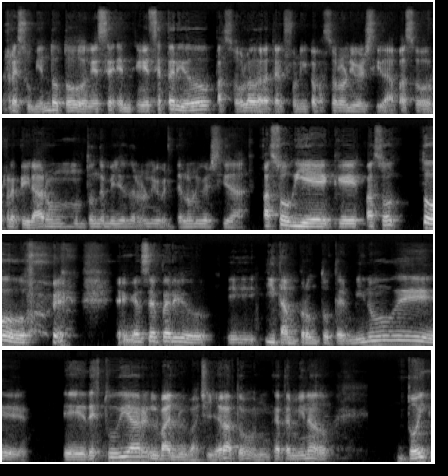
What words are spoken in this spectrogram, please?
resumiendo todo, en ese, en, ese periodo pasó la de la telefónica, pasó la universidad, pasó, retiraron un montón de millones de la, de la universidad, pasó Vieques, pasó todo en ese periodo. Y, y, tan pronto termino de, de, estudiar el, el bachillerato, nunca he terminado, doy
